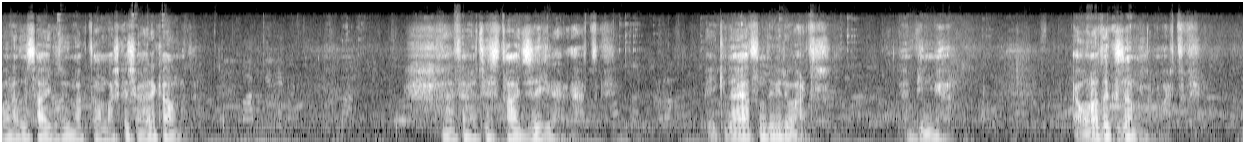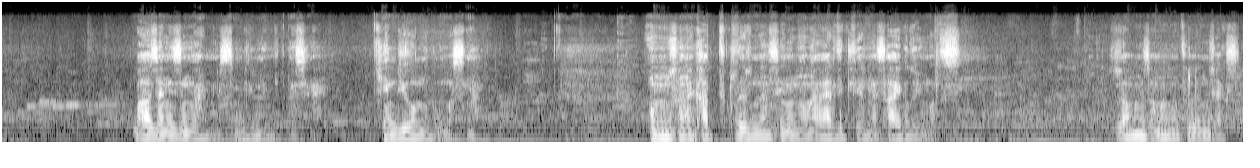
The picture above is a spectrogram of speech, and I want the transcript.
Bana da saygı duymaktan başka çare kalmadı. Zaten ötesi tacize girerdi artık. Belki de hayatında biri vardır. Ben bilmiyorum. Ya ona da kızamıyorum artık. Bazen izin vermelisin birinin gitmesine. Kendi yolunu bulmasına. Onun sana kattıklarından, senin ona verdiklerine saygı duymalısın. Zaman zaman hatırlanacaksın.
